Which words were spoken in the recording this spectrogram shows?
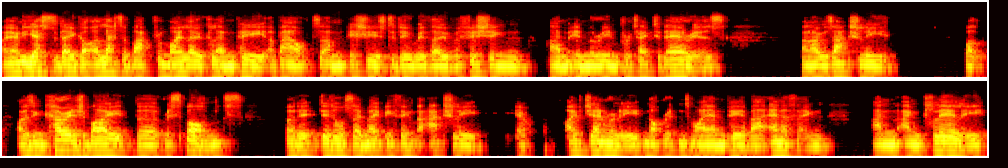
I only yesterday got a letter back from my local MP about um, issues to do with overfishing um, in marine protected areas, and I was actually well, I was encouraged by the response, but it did also make me think that actually, you know, I've generally not written to my MP about anything, and and clearly,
